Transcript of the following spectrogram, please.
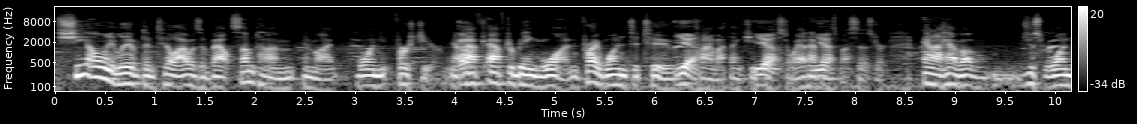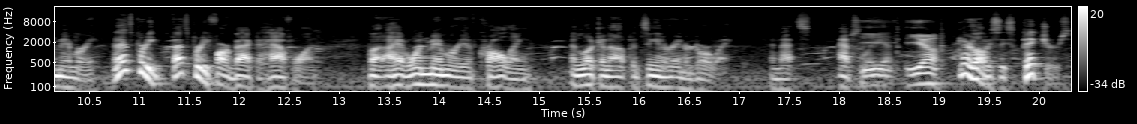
she only lived until I was about sometime in my one first year. You know, Oh. after, after being one, probably one to two Yeah. time I think she Yeah. passed away. I'd have Yeah. to ask my sister. And I have a just one memory. And that's pretty that's pretty far back to have one. But I have one memory of crawling and looking up and seeing her in her doorway. And that's absolutely it. Yeah. There's obviously some pictures,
